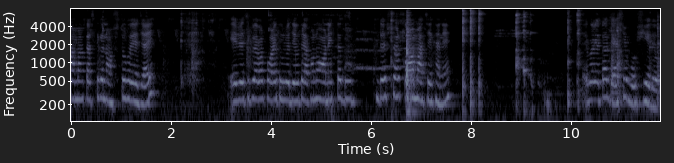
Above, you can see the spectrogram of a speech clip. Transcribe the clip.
আমার কাছ থেকে নষ্ট হয়ে যায়। এই রেসিপি আবার পরে তুলবে, যেহেতু এখনও অনেকটা দুধের কম আছে এখানে। এবার এটা গ্যাসে বসিয়ে দেব।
